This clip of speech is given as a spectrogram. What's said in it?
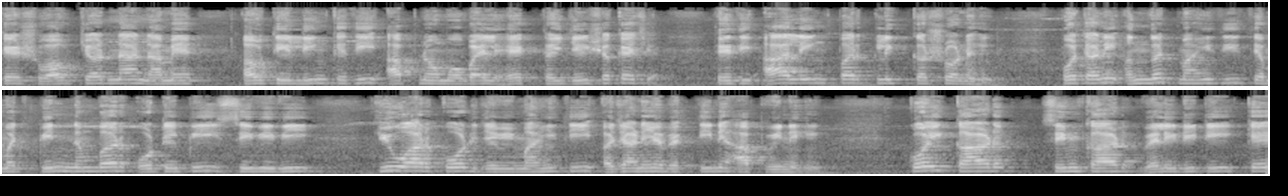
cash વાઉચરના નામે આવતી લિંકથી આપનો મોબાઈલ હેક થઈ જઈ શકે છે. તેથી આ લિંક પર ક્લિક કરશો નહીં. પોતાની અંગત માહિતી તેમજ pin number, OTP, CVV QR code જેવી માહિતી અજાણ્યા વ્યક્તિને આપવી નહીં. કોઈ કાર્ડ, સિમ કાર્ડ, વેલિડિટી કે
